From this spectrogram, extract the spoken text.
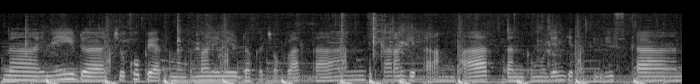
Nah ini udah cukup ya teman-teman. Ini udah kecoklatan. Sekarang kita angkat dan kemudian kita tiriskan.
